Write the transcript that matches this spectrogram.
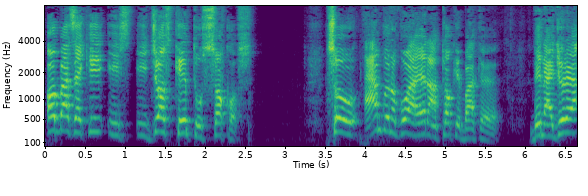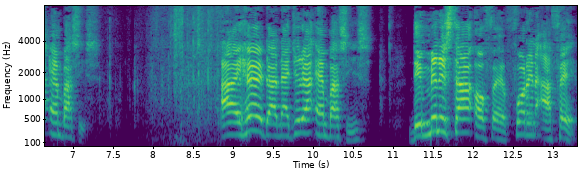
Obaseki is he just came to suck us. So I'm going to go ahead and talk about uh, the Nigeria embassies. I heard that Nigeria embassies, the Minister of uh, Foreign Affairs,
